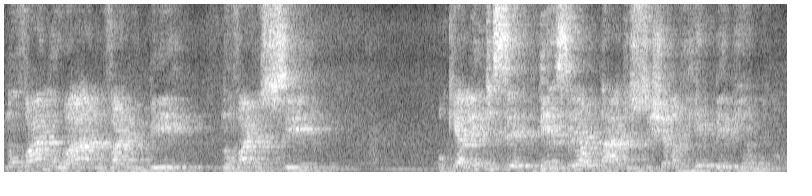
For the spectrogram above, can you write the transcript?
Não vai no A, não vai no B, não vai no C. Porque além de ser deslealdade, isso se chama rebelião, irmãos.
